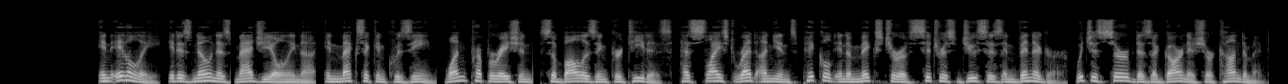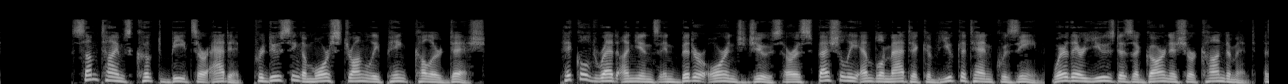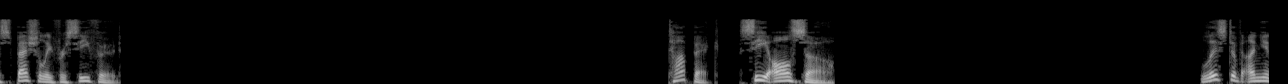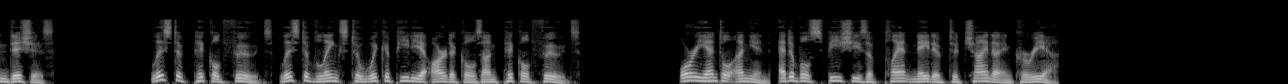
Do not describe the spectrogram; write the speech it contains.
In Italy, it is known as maggiolina. In Mexican cuisine, one preparation, cebollas encurtidas, has sliced red onions pickled in a mixture of citrus juices and vinegar, which is served as a garnish or condiment. Sometimes cooked beets are added, producing a more strongly pink-colored dish. Pickled red onions in bitter orange juice are especially emblematic of Yucatan cuisine, where they are used as a garnish or condiment, especially for seafood. See also List of onion dishes List of pickled foods, list of links to Wikipedia articles on pickled foods. Oriental onion, edible species of plant native to China and Korea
